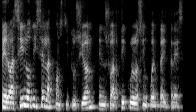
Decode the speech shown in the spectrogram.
pero así lo dice la Constitución en su artículo 53.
